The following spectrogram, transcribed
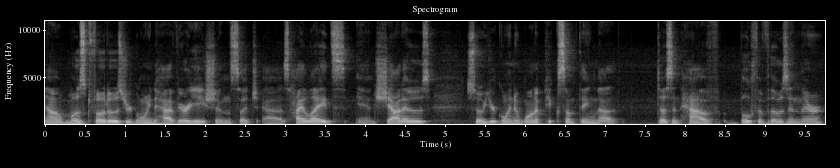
Now, most photos you're going to have variations such as highlights and shadows. So you're going to want to pick something that doesn't have both of those in there.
